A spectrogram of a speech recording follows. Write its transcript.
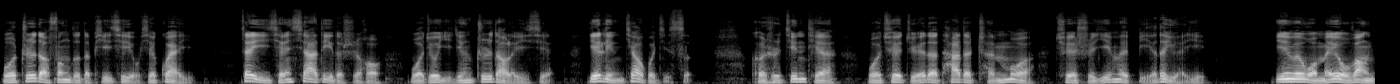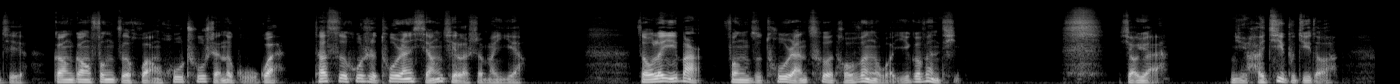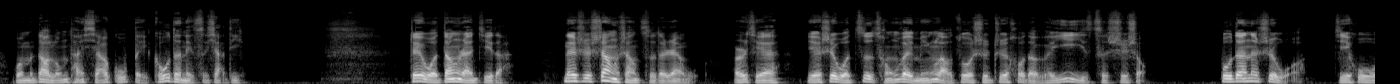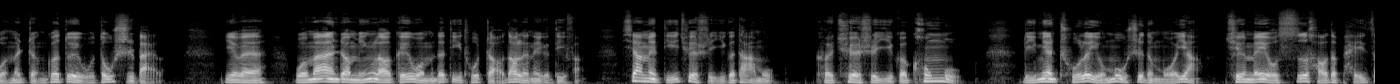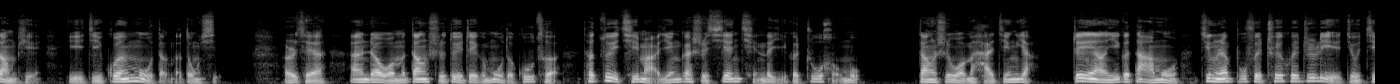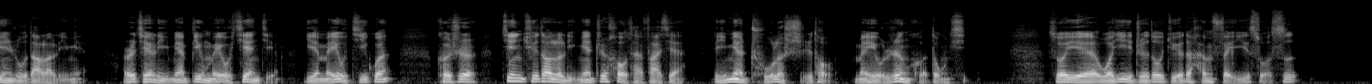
我知道疯子的脾气有些怪异，在以前下地的时候，我就已经知道了一些，也领教过几次。可是今天。我却觉得他的沉默却是因为别的原因，因为我没有忘记刚刚疯子恍惚出神的古怪，他似乎是突然想起了什么一样。走了一半，疯子突然侧头问了我一个问题：“小远，你还记不记得我们到龙潭峡谷北沟的那次下地？”这我当然记得，那是上上次的任务，而且。也是我自从为明老做事之后的唯一一次失手，不单单是我，几乎我们整个队伍都失败了，因为我们按照明老给我们的地图找到了那个地方，下面的确是一个大墓，可却是一个空墓，里面除了有墓室的模样，却没有丝毫的陪葬品以及棺木等的东西，而且按照我们当时对这个墓的估测，它最起码应该是先秦的一个诸侯墓，当时我们还惊讶。这样一个大墓，竟然不费吹灰之力就进入到了里面，而且里面并没有陷阱，也没有机关。可是进去到了里面之后，才发现里面除了石头，没有任何东西。所以我一直都觉得很匪夷所思：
